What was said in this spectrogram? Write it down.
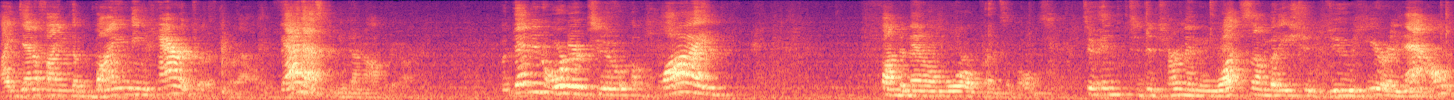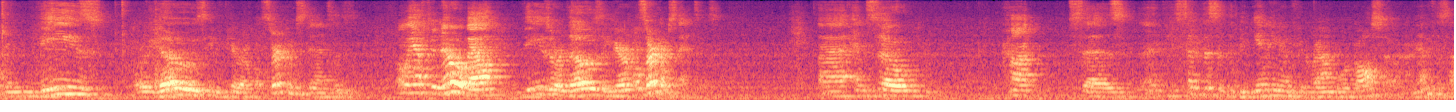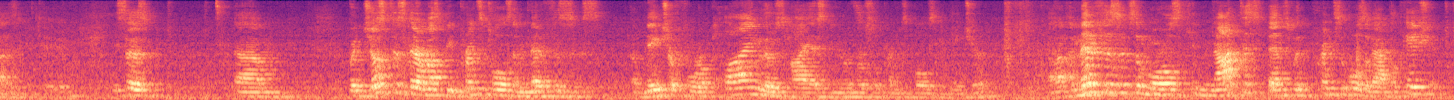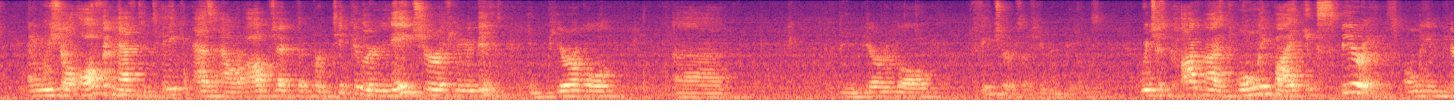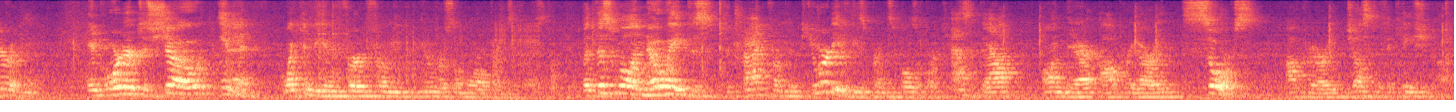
identifying the binding character of morality. That has to be done a priori. But then in order to apply fundamental moral principles, to, in, to determine what somebody should do here and now in these or those empirical circumstances, well, we have to know about these or those empirical circumstances. Uh, and so Kant says, and he said this at the beginning of the groundwork also, and I'm emphasizing it to you. He says, um, but just as there must be principles in metaphysics of nature for applying those highest universal principles of nature, uh, a metaphysics of morals cannot dispense with principles of application, and we shall often have to take as our object the particular nature of human beings, empirical, uh, the empirical features of human beings, which is cognized only by experience, only empirically, in order to show in it what can be inferred from universal moral principles. But this will in no way detract from the purity of these principles or cast doubt on their a priori source, a priori justification of them.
